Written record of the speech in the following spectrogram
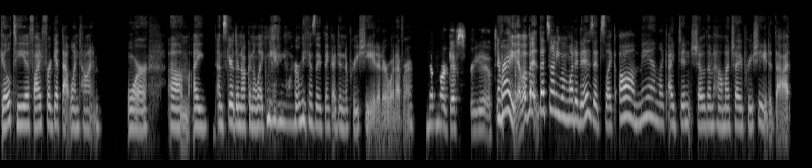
guilty if I forget that one time or um, I I'm scared they're not going to like me anymore because they think I didn't appreciate it or whatever no more gifts for you. right. Uh, but that's not even what it is. It's like, oh man, like I didn't show them how much I appreciated that.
